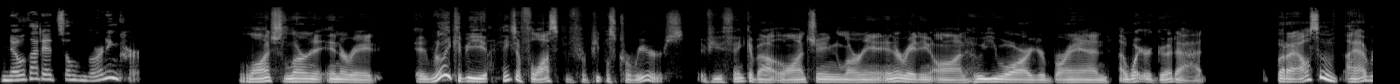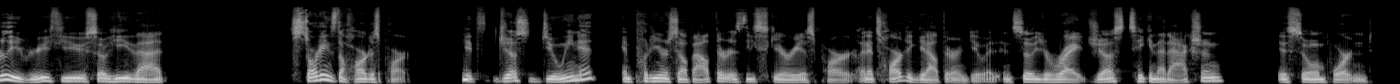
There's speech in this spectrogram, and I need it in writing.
Know that it's a learning curve. Launch, learn, iterate it really could be, I think, a philosophy for people's careers. If you think about launching, learning, and iterating on who you are, your brand, and what you're good at. But I also, I really agree with you, Sohee, that starting is the hardest part. Hmm. It's just doing it and putting yourself out there is the scariest part. And it's hard to get out there and do it. And so you're right. Just taking that action is so important.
